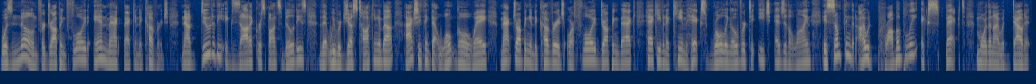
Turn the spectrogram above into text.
was known for dropping Floyd and Mack back into coverage. Now, due to the exotic responsibilities that we were just talking about, I actually think that won't go away. Mack dropping into coverage or Floyd dropping back, heck, even Akiem Hicks rolling over to each edge of the line is something that I would probably expect more than I would doubt it.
